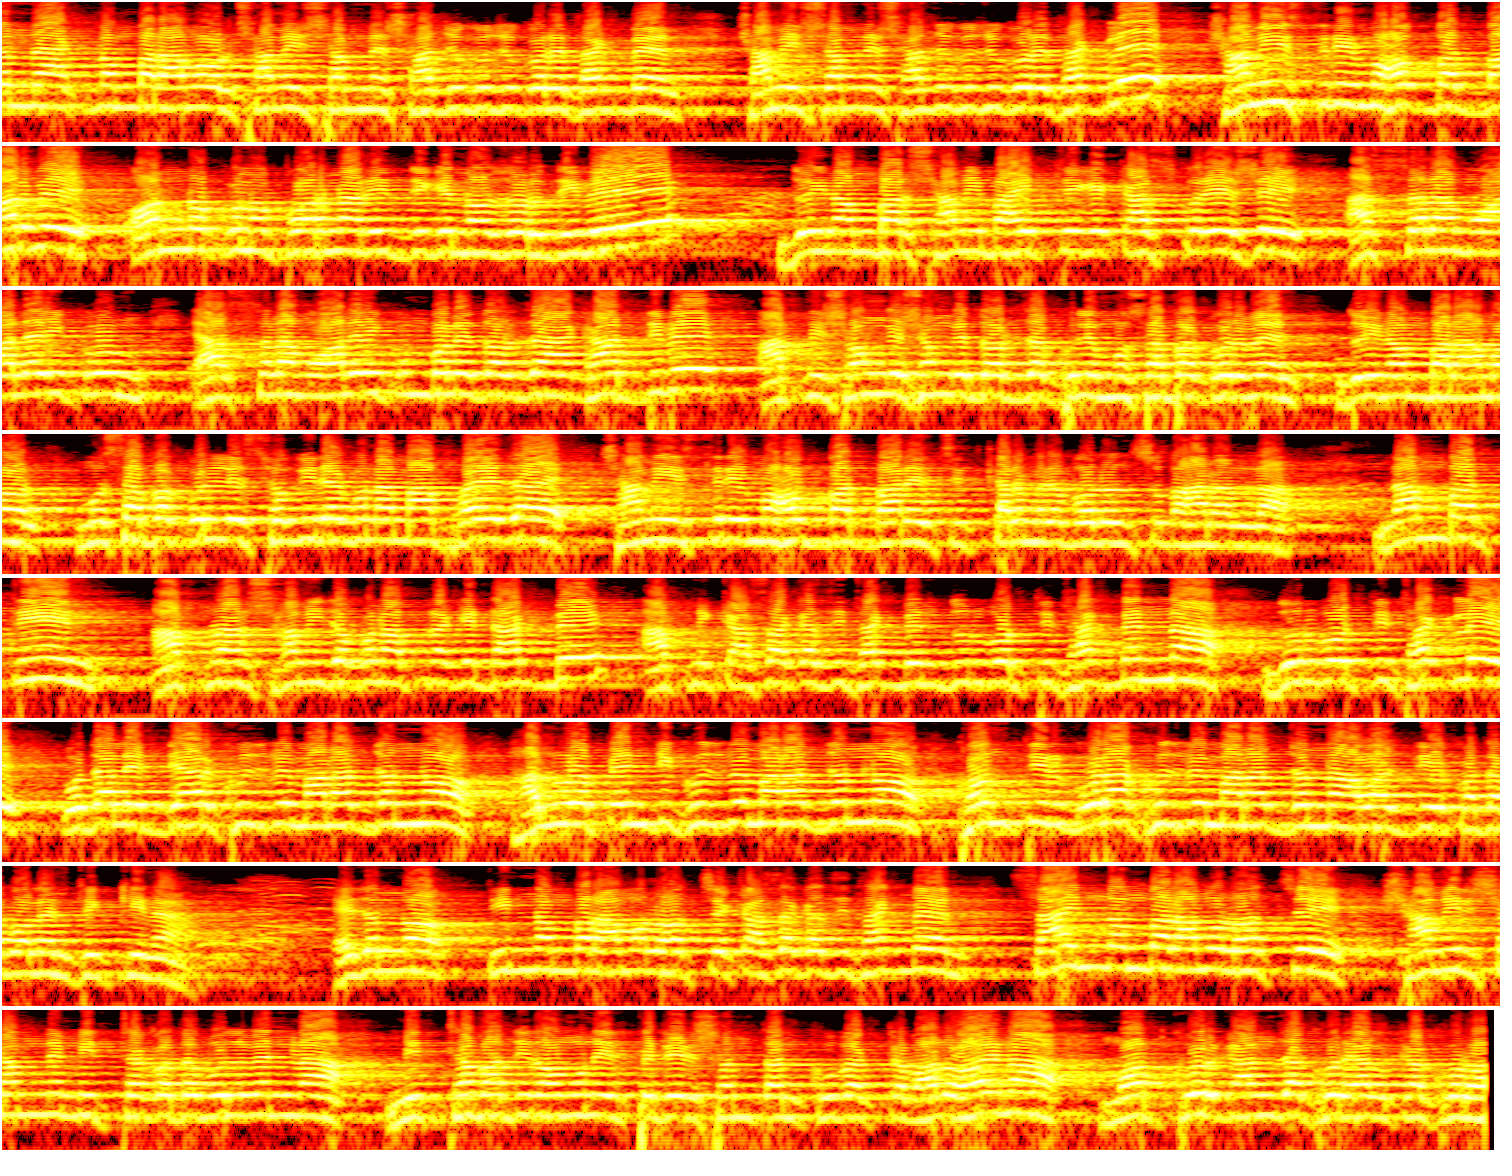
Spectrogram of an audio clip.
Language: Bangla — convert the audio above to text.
জন্য এক নম্বর আমল, স্বামীর সামনে সাজুগুজু করে থাকবেন। স্বামীর সামনে সাজুগুজু করে থাকলে স্বামী স্ত্রীর মহব্বত বাড়বে, অন্য কোনো পর্নারীর দিকে নজর দিবে। দুই নম্বর, স্বামী বাহির থেকে কাজ করে এসে, আসসালাম আলাইকুম। আসসালামু আলাইকুম বলে দরজা আঘাত দিবে। আপনি সঙ্গে সঙ্গে দরজা খুলে মুসাফা করবেন। দুই নম্বর আমল, মুসাফা করলে সগিরা গুণা মাফ হয়ে যায়। স্বামী স্ত্রীর মহব্বত বাড়ে। চিৎকার মেরে বলুন সুবাহান আল্লাহ নাম্বার তিন, আপনার স্বামী যখন আপনাকে ডাকবে, আপনি কাছাকাছি থাকবেন, দূরবর্তী থাকবেন না। দূরবর্তী থাকলে কোদালের ডেয়ার খুঁজবে মারার জন্য, হালুয়া পেন্টি খুঁজবে মারার জন্য, খন্তির গোড়া খুঁজবে মারার জন্য আওয়াজ দিয়ে কথা বলেন ঠিক কিনা? এজন্য তিন নম্বর আমল হচ্ছে কাছাকাছি থাকবেন, চার নম্বর আমল হচ্ছে স্বামীর সামনে মিথ্যা কথা বলবেন না। মিথ্যাবাদী রমণের পেটের সন্তান খুব একটা ভালো হয় না। মদখোর, গাঞ্জাখোর অ্যালকাখোর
